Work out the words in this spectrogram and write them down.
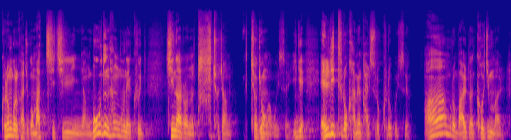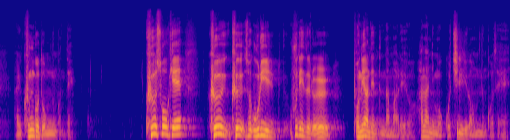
그런 걸 가지고 마치 진리인 양 모든 학문의 그 진화론을 다 조장, 적용하고 있어요. 이게 엘리트로 가면 갈수록 그러고 있어요. 아무런 말도 안 거짓말, 아니 근거도 없는 건데. 그 속에 그, 그, 우리 후대들을 보내야 된단 말이에요. 하나님 없고 진리가 없는 곳에.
